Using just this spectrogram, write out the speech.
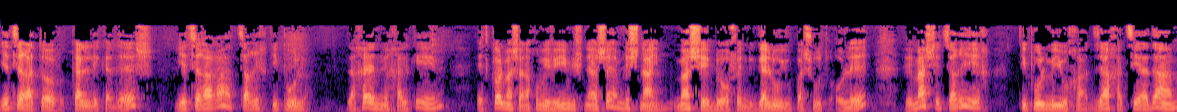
יצר הטוב קל לקדש, יצר הרע צריך טיפול. לכן מחלקים את כל מה שאנחנו מביאים בפני השם לשניים. מה שבאופן גלוי הוא פשוט עולה, ומה שצריך טיפול מיוחד. זה החצי אדם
